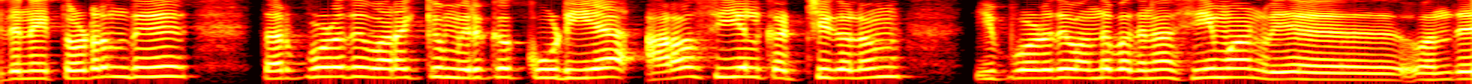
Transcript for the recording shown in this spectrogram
இதனைத் தொடர்ந்து தற்பொழுது வரைக்கும் இருக்கக்கூடிய அரசியல் கட்சிகளும் இப்பொழுது வந்து பார்த்திங்கன்னா சீமான் வந்து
